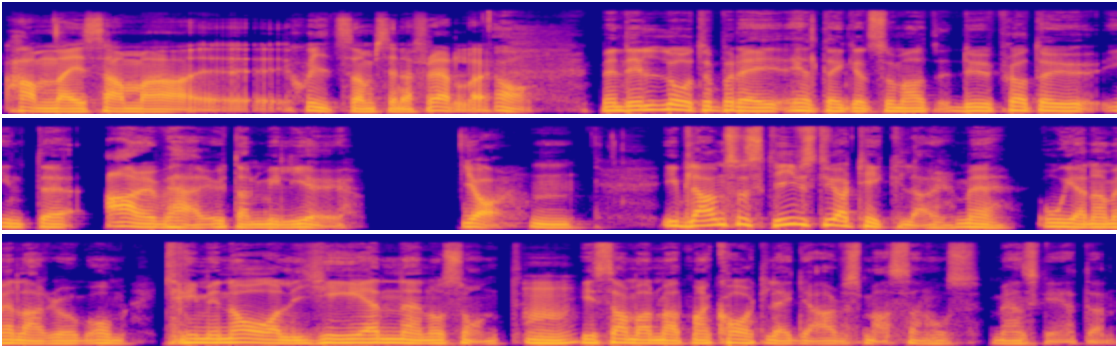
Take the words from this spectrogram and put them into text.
hamna i samma eh, skit som sina föräldrar. Ja, men det låter på dig helt enkelt som att du pratar ju inte arv här utan miljö. Ja, Mm. Ibland så skrivs det ju artiklar med ojämna mellanrum om kriminalgenen och sånt Mm. i samband med att man kartlägger arvsmassan hos mänskligheten.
